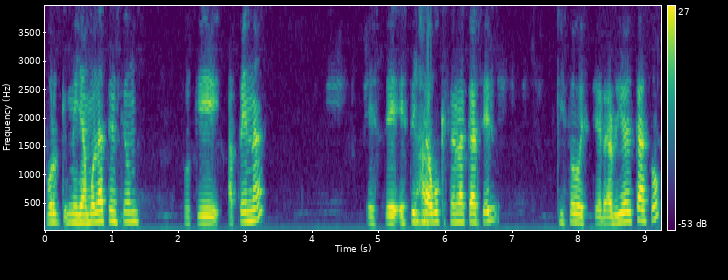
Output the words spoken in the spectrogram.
porque me llamó la atención, porque apenas, este, este Ajá. chavo que está en la cárcel quiso, este, reabrir el caso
